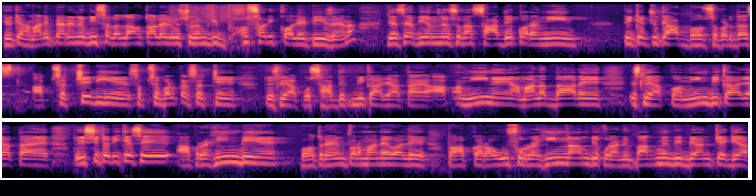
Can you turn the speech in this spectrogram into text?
क्योंकि हमारे प्यारे नबी सल्लल्लाहु अलैहि वसल्लम की बहुत सारी क्वालिटीज़ हैं ना। जैसे अभी हमने सुना सादिक और अमीन। ठीक है, चूँकि आप बहुत ज़बरदस्त, आप सच्चे भी हैं, सबसे बढ़कर सच्चे हैं तो इसलिए आपको सादिक भी कहा जाता है। आप अमीन हैं, अमानतदार हैं, इसलिए आपको अमीन भी कहा जाता है। तो इसी तरीके से आप रहीम भी हैं, बहुत रहम फरमाने वाले तो आपका रऊफ़ुर रहीम नाम भी कुरान पाक में भी बयान किया गया।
